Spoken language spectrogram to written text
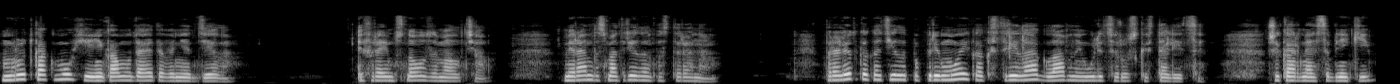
Мрут, как мухи, и никому до этого нет дела. Ефраим снова замолчал. Миранда смотрела по сторонам. Пролетка катила по прямой, как стрела, главной улице русской столицы. Шикарные особняки,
